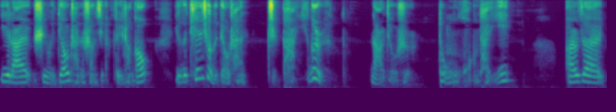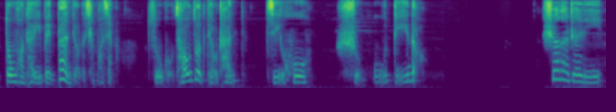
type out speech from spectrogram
一来是因为貂蝉的上限非常高，一个天秀的貂蝉只怕一个人，那就是东皇太一。而在东皇太一被办掉的情况下，足够操作的貂蝉几乎是无敌的。”说到这里，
